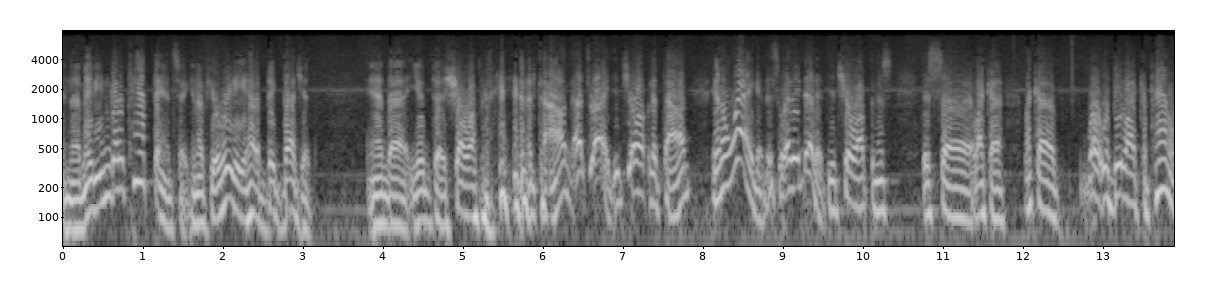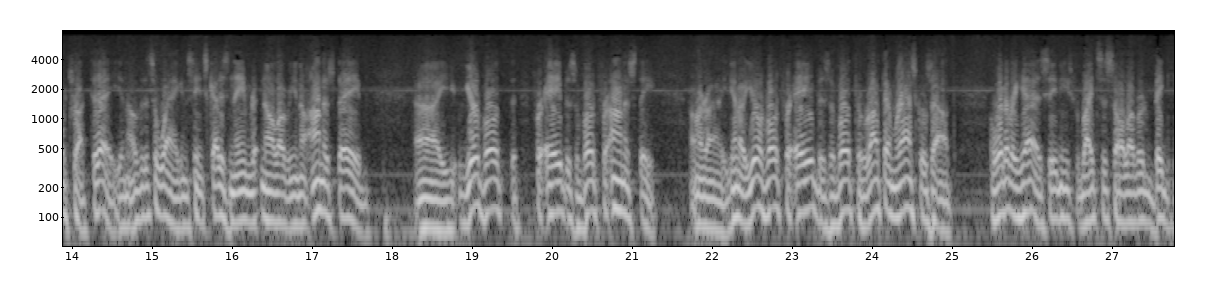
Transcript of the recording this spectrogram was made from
and uh, maybe even get a tap dancer. You know, if you really had a big budget, and uh, you'd uh, show up in a town. That's right. You'd show up in a town in a wagon. This is where they did it. You'd show up in this this uh, like a like a well, it would be like a panel truck today. You know, but it's a wagon. See, it's got his name written all over. You know, Honest Abe. Uh, your vote for Abe is a vote for honesty. Or, uh, you know, your vote for Abe is a vote to rot them rascals out. Or whatever he has. See, and he writes this all over, big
